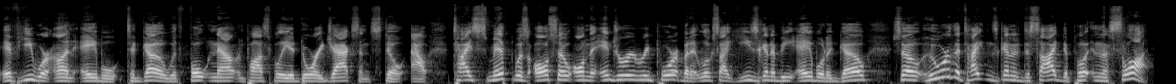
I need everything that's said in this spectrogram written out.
if he were unable to go with Fulton out and possibly Adoree Jackson still out. Tye Smith was also on the injury report, but it looks like he's going to be able to go. So who are the Titans going to decide to put in the slot?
